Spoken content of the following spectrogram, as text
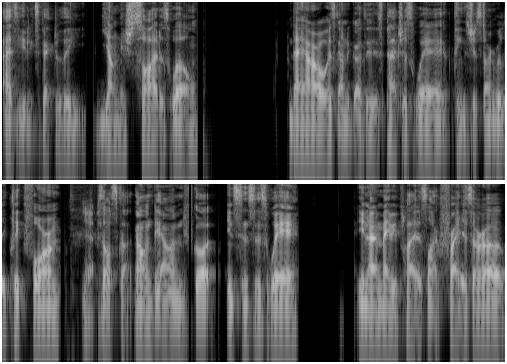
as you'd expect with a youngish side as well, they are always going to go through these patches where things just don't really click for them. Yeah. Results start going down. You've got instances where, you know, maybe players like Fraser are,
